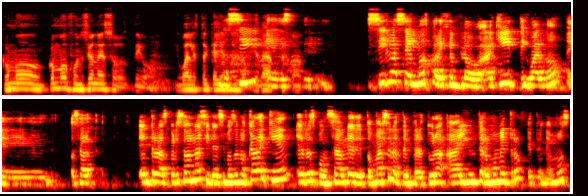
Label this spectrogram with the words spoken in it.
¿Cómo, cómo funciona eso? Digo, igual estoy cayendo. Sí, este, sí lo hacemos, por ejemplo, aquí igual, ¿no? Eh, o sea, entre las personas y le decimos, bueno, cada quien es responsable de tomarse la temperatura. Hay un termómetro que tenemos,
